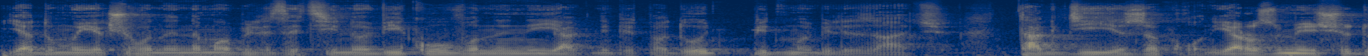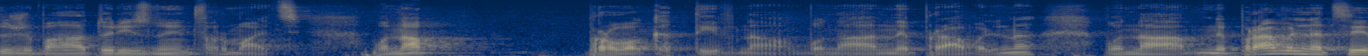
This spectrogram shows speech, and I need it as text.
я думаю, якщо вони не мобілізаційного віку, вони ніяк не підпадуть під мобілізацію. Так діє закон. Я розумію, що дуже багато різної інформації. Вона провокативна, вона неправильна. Вона неправильна це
